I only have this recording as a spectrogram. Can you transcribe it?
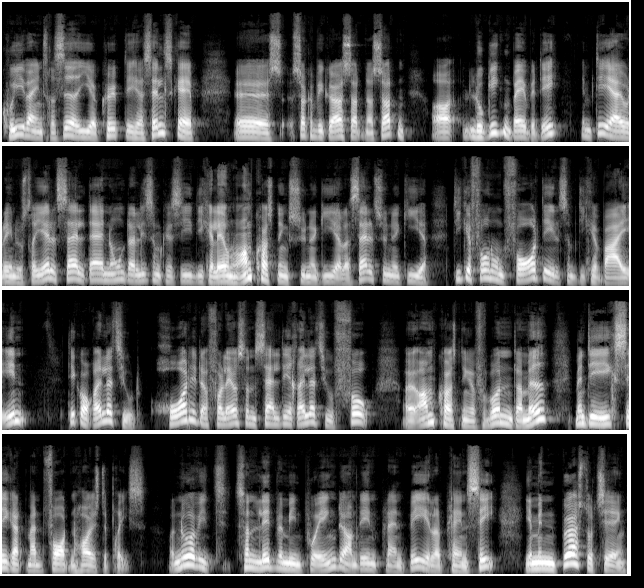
kunne I være interesseret i at købe det her selskab, øh, så kan vi gøre sådan og sådan. Og logikken bag ved det, jamen det er jo det industrielle salg. Der er nogen, der ligesom kan sige, de kan lave nogle omkostningssynergier eller salgssynergier. De kan få nogle fordele, som de kan veje ind. Det går relativt hurtigt at få lavet sådan en salg. Det er relativt få øh, omkostninger forbundet dermed, men det er ikke sikkert, at man får den højeste pris. Og nu er vi sådan lidt ved min pointe, om det er en plan B eller plan C. Jamen en børsnotering,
